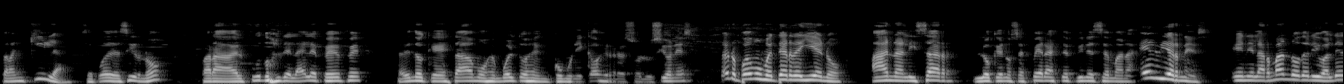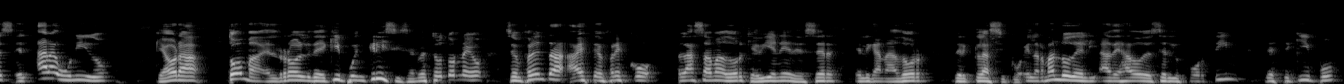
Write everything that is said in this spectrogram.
tranquila, se puede decir, ¿no? Para el fútbol de la LPF, sabiendo que estábamos envueltos en comunicados y resoluciones. Bueno, podemos meter de lleno a analizar lo que nos espera este fin de semana. El viernes, en el Armando de Valdés, el Ara Unido, que ahora toma el rol de equipo en crisis en nuestro torneo, se enfrenta a este fresco Plaza Amador que viene de ser el ganador del clásico. El Armando Deli ha dejado de ser el fortín de este equipo.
